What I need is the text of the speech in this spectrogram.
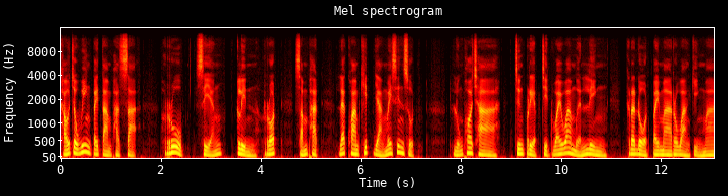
เขาจะวิ่งไปตามผัสสะ รูป เสียง กลิ่น รส สัมผัส และความคิดอย่างไม่สิ้นสุด หลวงพ่อชาจึงเปรียบจิตไว้ว่าเหมือนลิง กระโดดไปมาระหว่างกิ่งไม้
